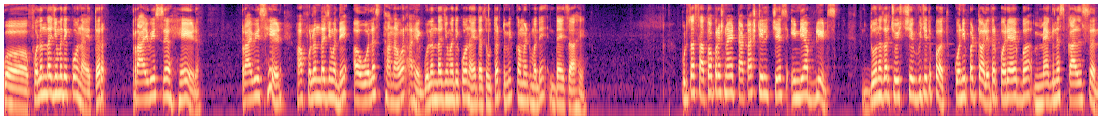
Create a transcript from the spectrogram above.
ग फलंदाजीमध्ये कोण आहे? तर ट्रायविस हेड. ट्रायविस हेड हा फलंदाजीमध्ये अव्वल स्थानावर आहे. गोलंदाजीमध्ये कोण आहे? त्याचं उत्तर तुम्ही कमेंटमध्ये द्यायचं आहे. पुढचा सातवा प्रश्न आहे Tata steel chess India blitz दोन हजार चोवीसचे विजेतेपद कोणी पटकावले? तर पर्याय ब मॅग्नस कार्लसन.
